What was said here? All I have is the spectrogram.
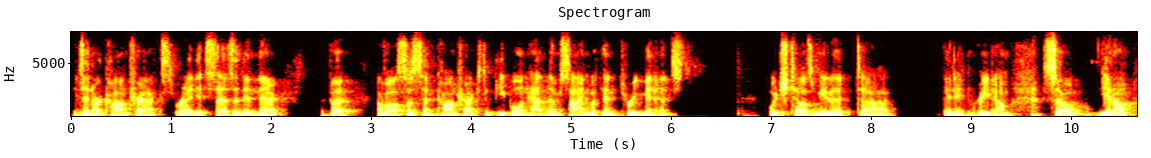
It's in our contracts, right? It says it in there. But I've also sent contracts to people and had them sign within three minutes, which tells me that uh, they didn't read them. So, you know,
